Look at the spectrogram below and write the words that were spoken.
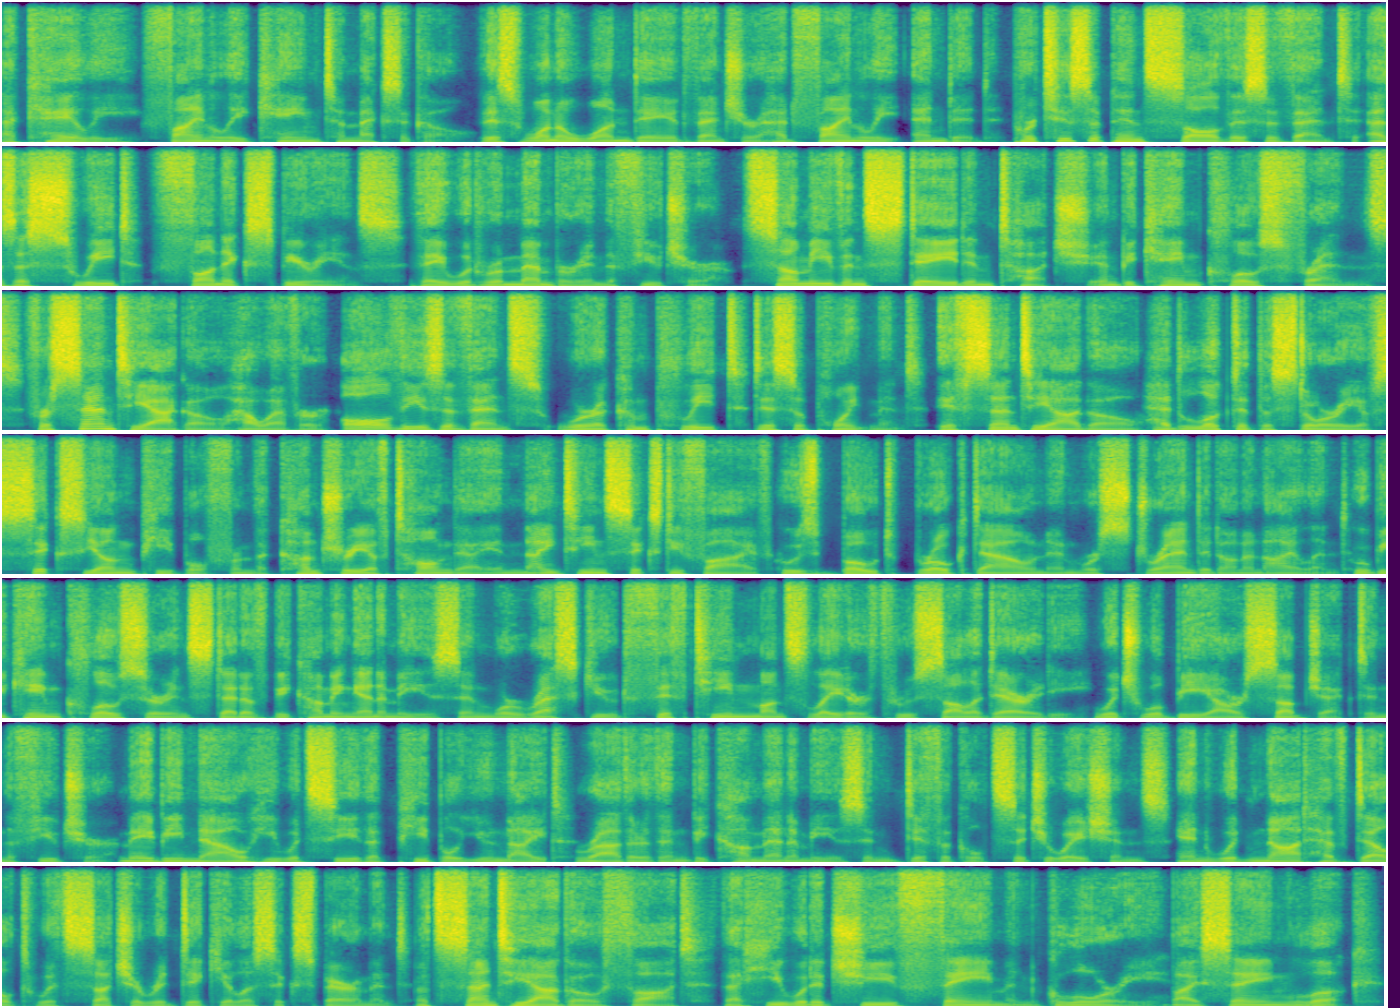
Acali finally came to Mexico. This 101-day adventure had finally ended. Participants saw this event as a sweet, fun experience they would remember in the future. Some even stayed in touch and became close friends. For Santiago, however, all these events were a complete disappointment. If Santiago had looked at the story of six young people from the country of Tonga in 1965 whose boat broke down and were stranded on an island, who became closer instead of becoming enemies and were rescued 15 months later through solidarity, which will be our subject in the future. Maybe now he would see that people unite rather than become enemies in difficult situations and would not have dealt with such a ridiculous experiment. But Santiago thought that he would achieve fame and glory by saying, look,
